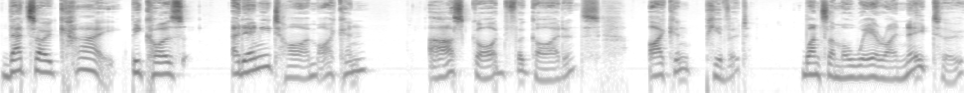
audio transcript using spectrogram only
that's okay because at any time I can ask God for guidance. I can pivot once I'm aware I need to.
